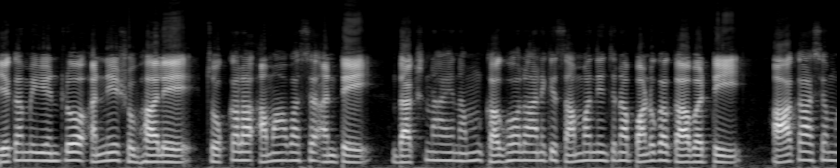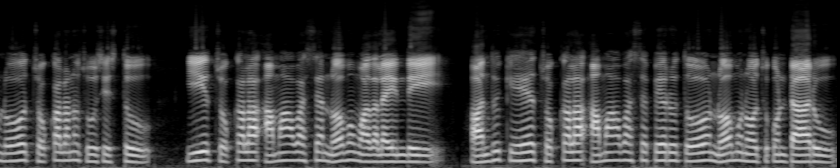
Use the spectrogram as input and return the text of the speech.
ఇక మీ ఇంట్లో అన్నీ శుభాలే. చుక్కల అమావాస్య అంటే దక్షిణాయనం ఖగోళానికి సంబంధించిన పండుగ కాబట్టి ఆకాశంలో చుక్కలను సూచిస్తూ ఈ చుక్కల అమావాస్య నోము మొదలైంది. అందుకే చుక్కల అమావాస్య పేరుతో నోము నోచుకుంటారు.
